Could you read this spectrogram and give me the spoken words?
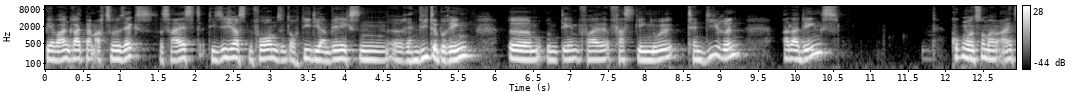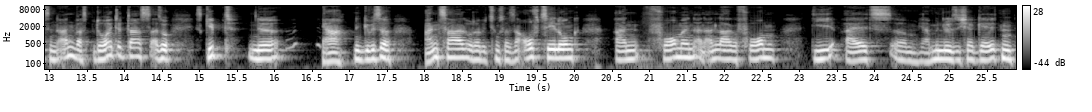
Wir waren gerade beim 1806, das heißt, die sichersten Formen sind auch die, die am wenigsten äh, Rendite bringen ähm, und dem Fall fast gegen Null tendieren. Allerdings gucken wir uns nochmal im Einzelnen an, was bedeutet das? Also es gibt eine, ja, eine gewisse Anzahl oder beziehungsweise eine Aufzählung an Formen, an Anlageformen, die als ähm, ja, mündelsicher gelten,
